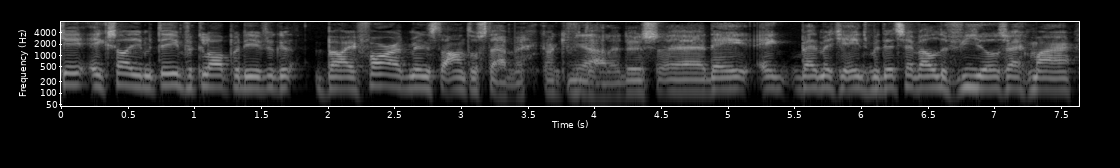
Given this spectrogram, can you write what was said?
ik, ik zal je meteen verklappen, die heeft ook het, by far het minste aantal stemmen, kan ik je Ja. vertellen. Dus eh, nee, ik ben het met je eens, maar dit zijn wel de vier, zeg maar,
